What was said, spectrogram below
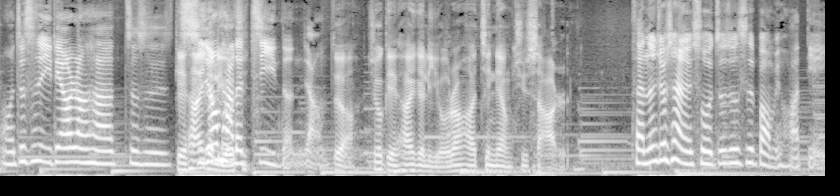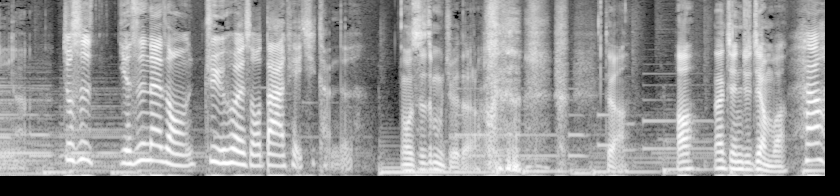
哦，就是一定要让他就是给他使用他的技能这样子，对啊，就给他一个理由，让他尽量去杀人。反正就像你说，这就是爆米花电影啊，就是也是那种聚会的时候大家可以一起看的。我是这么觉得了，对啊。好，那今天就这样吧。好，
